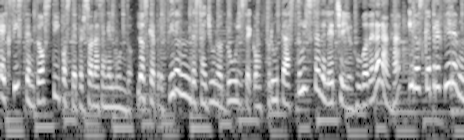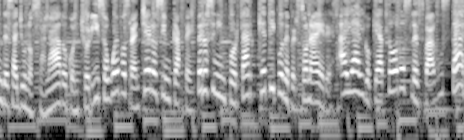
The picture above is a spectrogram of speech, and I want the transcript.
Existen dos tipos de personas en el mundo: los que prefieren un desayuno dulce con frutas, dulce de leche y un jugo de naranja, y los que prefieren un desayuno salado con chorizo, huevos rancheros y un café. Pero sin importar qué tipo de persona eres, hay algo que a todos les va a gustar.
